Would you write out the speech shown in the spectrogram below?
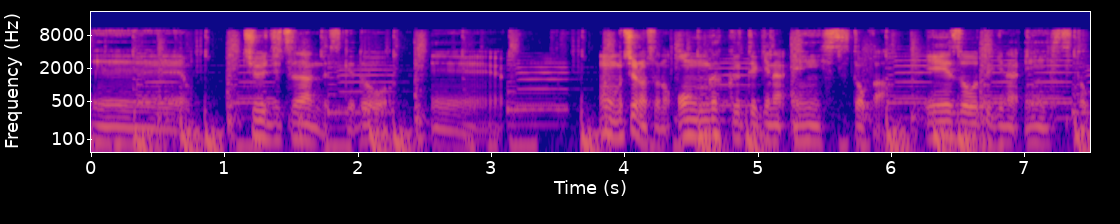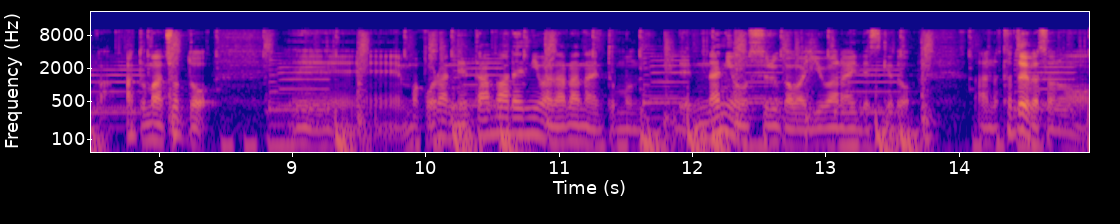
えー、忠実なんですけど、えー、もちろんその音楽的な演出とか映像的な演出とかあとまあちょっと、えーまあ、これはネタバレにはならないと思うんで何をするかは言わないですけどあの例えばその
